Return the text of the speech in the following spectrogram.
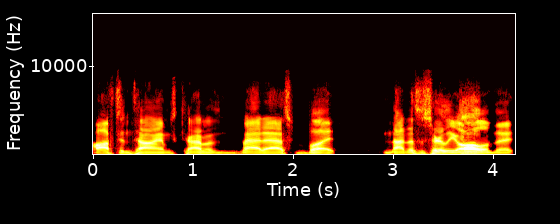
oftentimes kind of badass, but not necessarily all of it.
